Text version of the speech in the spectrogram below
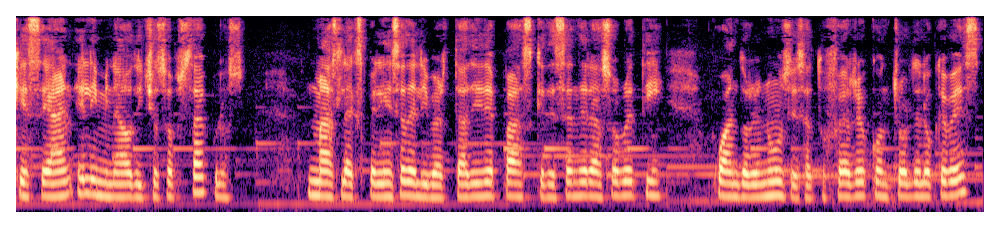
que se han eliminado dichos obstáculos, mas la experiencia de libertad y de paz que descenderá sobre ti cuando renuncies a tu férreo control de lo que ves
